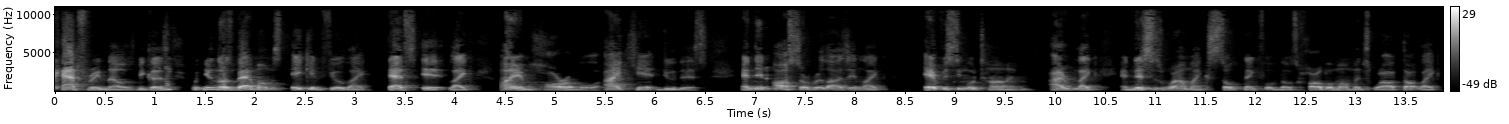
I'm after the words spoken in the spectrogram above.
capturing those because when you're in those bad moments, it can feel like that's it. Like I am horrible. I can't do this. And then also realizing like every single time I like, and this is where I'm like so thankful of those horrible moments where I thought like,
